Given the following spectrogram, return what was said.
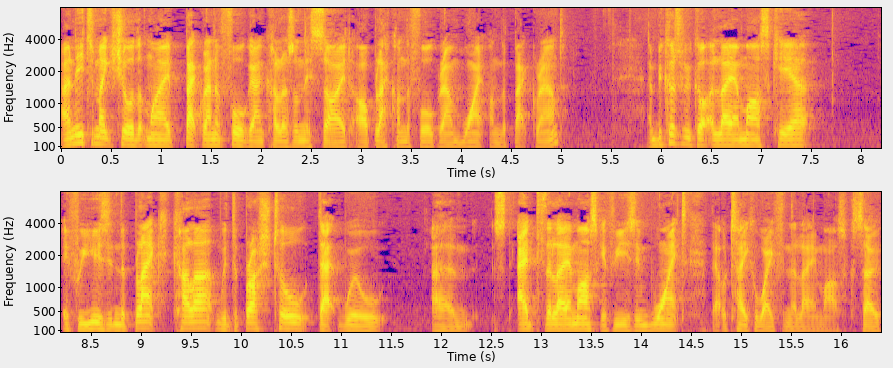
I need to make sure that my background and foreground colours on this side are black on the foreground, white on the background. And because we've got a layer mask here, if we're using the black colour with the brush tool, that will um, add to the layer mask. If we're using white, that will take away from the layer mask. So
